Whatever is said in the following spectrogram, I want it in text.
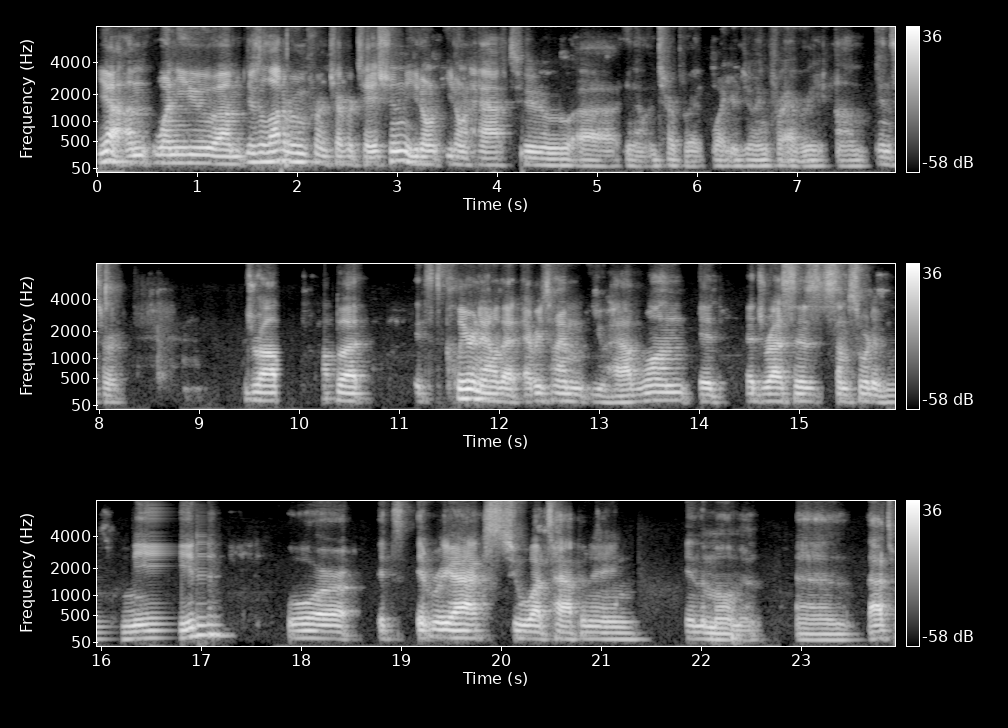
Yeah, and when you um, there's a lot of room for interpretation. You don't you don't have to uh, you know interpret what you're doing for every um, insert drop, but it's clear now that every time you have one, it addresses some sort of need or it's it reacts to what's happening in the moment and that's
